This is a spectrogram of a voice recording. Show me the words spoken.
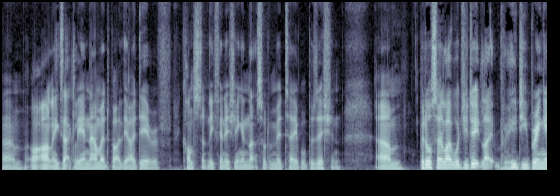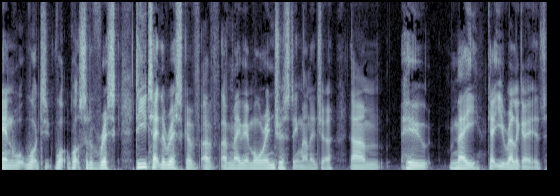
um, aren't exactly enamoured by the idea of constantly finishing in that sort of mid-table position. Um, but also, like, what do you do? Like, who do you bring in? What what do, what, what sort of risk do you take? The risk of, of, of maybe a more interesting manager um, who may get you relegated.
